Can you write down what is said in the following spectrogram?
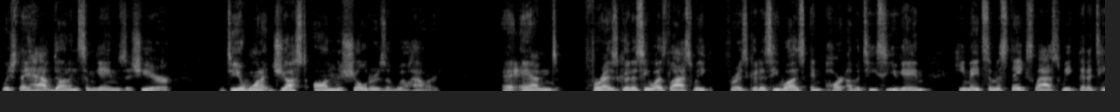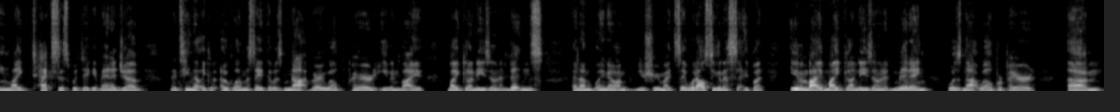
which they have done in some games this year, do you want it just on the shoulders of Will Howard? And for as good as he was last week, for as good as he was in part of a TCU game, he made some mistakes last week that a team like Texas would take advantage of, and a team that like Oklahoma State that was not very well prepared, even by Mike Gundy's own admittance. And I'm, you know, I'm you're sure you might say, what else are you going to say? But even by Mike Gundy's own admitting, was not well prepared. Um,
